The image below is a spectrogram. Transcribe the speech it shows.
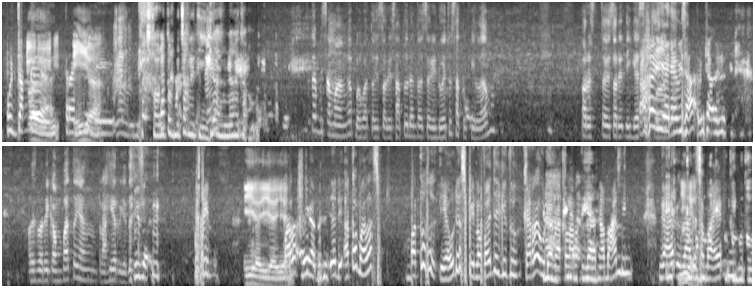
puncaknya Oh, iya. di- Yang Story itu puncak di tiga sebenarnya tau. kita bisa menganggap bahwa Toy Story 1 dan Toy Story 2 itu satu film. Terus Toy Story 3 ah iya iya bisa bisa Toy Story keempat tuh yang terakhir gitu. bisa Iya, iya, iya. malah iya bisa jadi atau malah empat tuh ya udah spin off aja gitu karena udah Nah, nggak kelar iya, iya. ada sama Andi nggak Iya, nggak ada iya. sama Andy Betul betul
